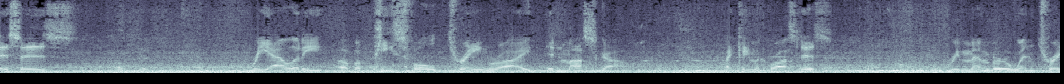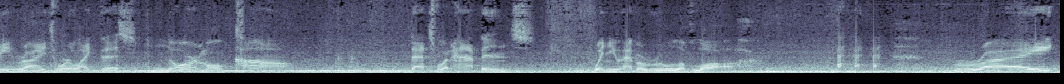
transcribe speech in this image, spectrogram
This is reality of a peaceful train ride in Moscow. I came across this. Remember when train rides were like this? Normal, calm. That's what happens when you have a rule of law. right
